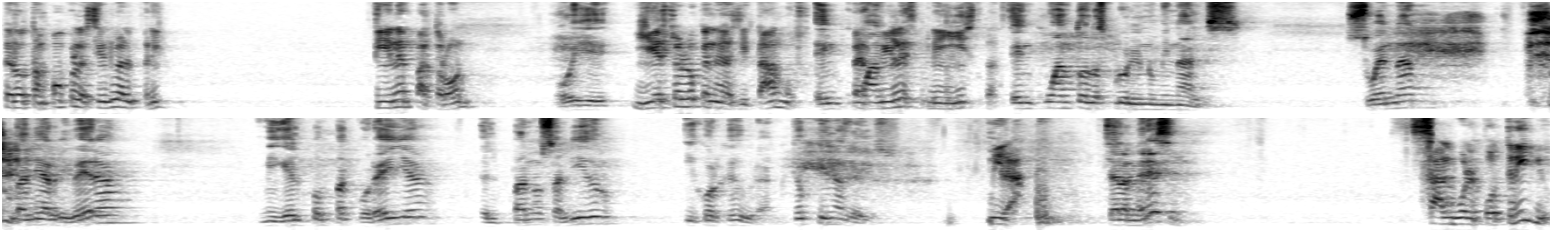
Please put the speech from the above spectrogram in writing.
pero tampoco le sirve al PRI. Tiene patrón. Oye, Y eso es lo que necesitamos. En perfiles cuanto- priistas. en cuanto a las plurinominales, suenan Natalia Rivera, Miguel Pompa Corella, El Pano Salido y Jorge Durán. ¿Qué opinas de ellos? Mira, ¿Se la merecen? salvo el potrillo.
